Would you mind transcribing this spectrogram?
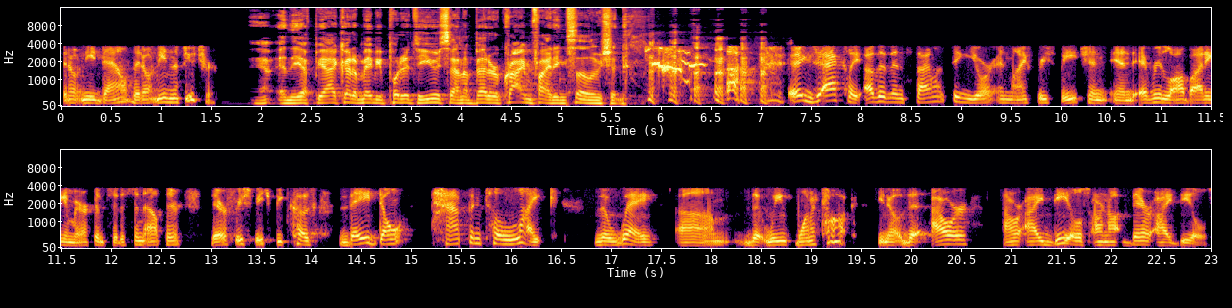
They don't need now. They don't need in the future. Yeah, and the FBI could have maybe put it to use on a better crime fighting solution. exactly. Other than silencing your and my free speech and, and every law abiding American citizen out there, their free speech, because they don't happen to like the way um, that we want to talk. You know, that our our ideals are not their ideals.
